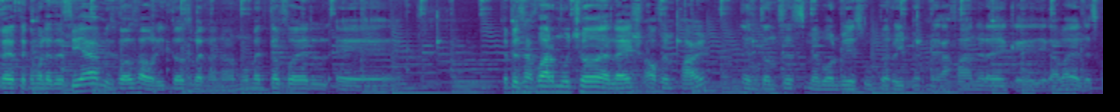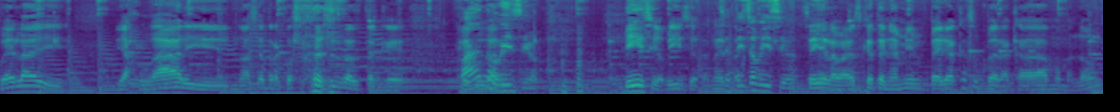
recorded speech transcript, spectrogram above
este, como les decía, mis juegos favoritos, bueno, en algún momento fue el... eh, empecé a jugar mucho el Age of Empire, entonces me volví súper, hiper, mega fan, era de que llegaba de la escuela y, y a jugar y no hacía otra cosa hasta que... ¿Fan o vicio? Vicio, vicio, la Se neta. te hizo vicio. Sí, la verdad es que tenía mi imperio acá súper acá mamalón.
